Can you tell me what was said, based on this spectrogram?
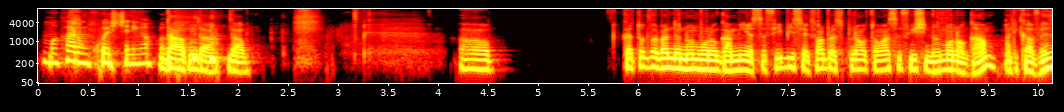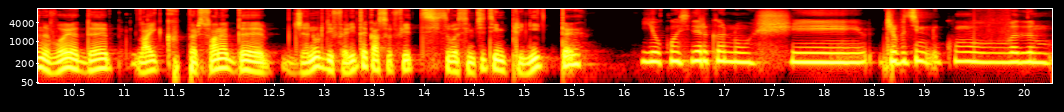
Măcar un questioning acolo. da, da, da. Uh, că tot vorbeam de non-monogamie. Să fii bisexual presupune automat să fii și non-monogam? Adică aveți nevoie de like, persoane de genuri diferite ca să, fiți, să vă simțiți împlinite? Eu consider că nu și cel puțin cum văd în,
